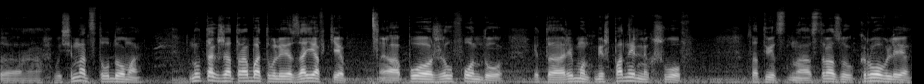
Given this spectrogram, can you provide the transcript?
18 дома. Ну, также отрабатывали заявки э, по жилфонду, это ремонт межпанельных швов, соответственно, сразу кровли.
